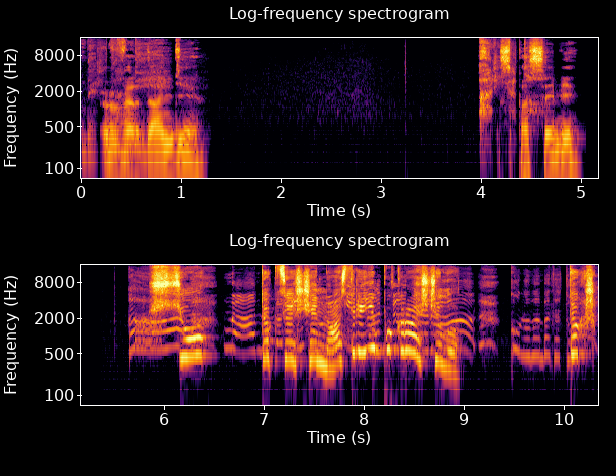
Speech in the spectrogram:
В Верданді. Спасибі. Що? Так це ще настрій їм покращило. Так ж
